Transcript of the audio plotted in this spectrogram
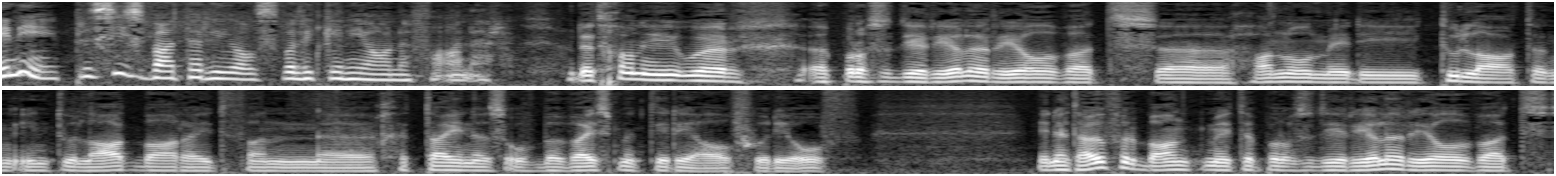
Henny, presies watter reëls wil die Keniane verander? Dit gaan hier oor 'n prosedurele reël wat uh, handel met die toelating en toelaatbaarheid van uh, getuienis of bewysmateriaal voor die hof. En dit hou verband met 'n prosedurele reël wat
